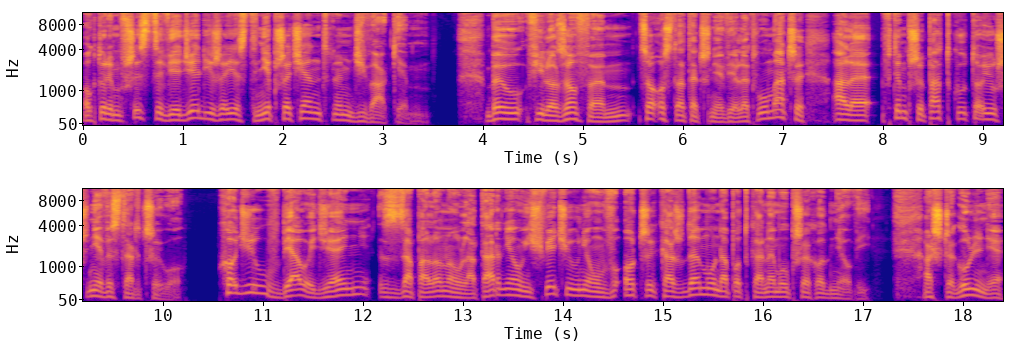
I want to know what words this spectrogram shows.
o którym wszyscy wiedzieli, że jest nieprzeciętnym dziwakiem. Był filozofem, co ostatecznie wiele tłumaczy, ale w tym przypadku to już nie wystarczyło. Chodził w biały dzień z zapaloną latarnią i świecił nią w oczy każdemu napotkanemu przechodniowi, a szczególnie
